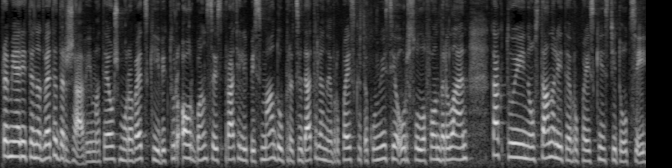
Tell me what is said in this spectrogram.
Премиерите на двете държави, Матеош Моравецки и Виктор Орбан, са изпратили писма до председателя на Европейската комисия Урсула фон дер Лайен, както и на останалите европейски институции.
